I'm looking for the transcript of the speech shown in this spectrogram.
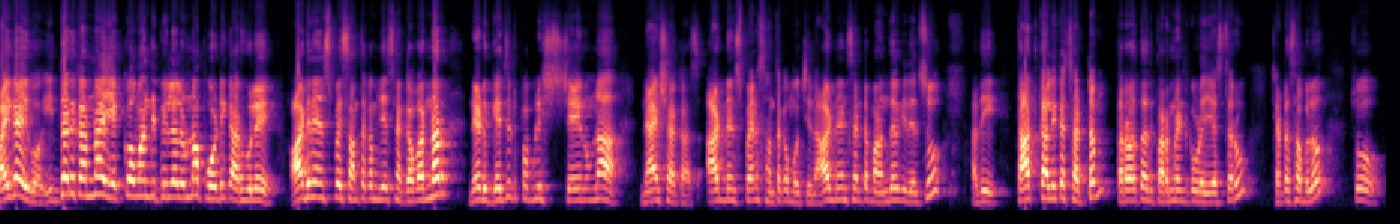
పైగా ఇగో ఇద్దరికన్నా ఎక్కువ మంది పిల్లలున్నా పోటీకి అర్హులే. ఆర్డినెన్స్పై సంతకం చేసిన గవర్నర్ నేడు గెజెట్ పబ్లిష్ చేయనున్న న్యాయశాఖ ఆర్డినెన్స్ పైన సంతకం వచ్చింది. ఆర్డినెన్స్ అంటే మనందరికీ తెలుసు అది తాత్కాలిక చట్టం తర్వాత అది పర్మనెంట్ కూడా చేస్తారు చట్టసభలో. సో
